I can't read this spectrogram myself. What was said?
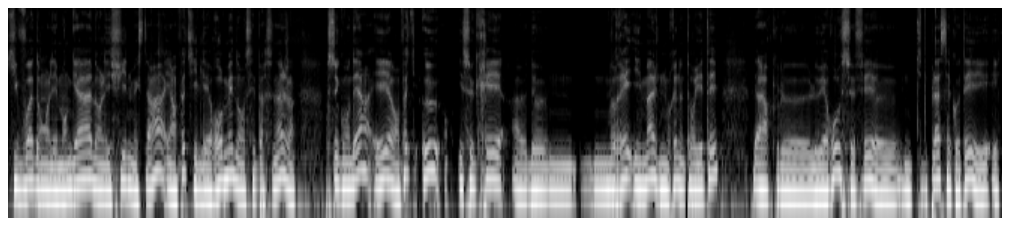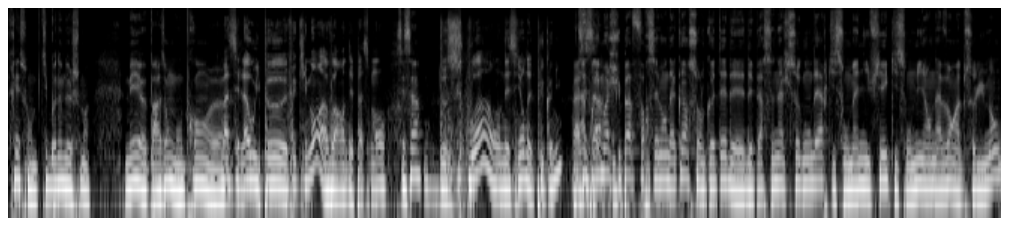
qu'il voit dans les mangas, dans les films, etc. Et en fait, il les remet dans ces personnages secondaires. Et euh, en fait, eux, ils se créent euh, de, une, vraie image, une vraie notoriété, alors que le, le héros se fait euh, une petite place à côté et, et crée son petit bonhomme de chemin. Mais euh, par exemple, on prend. euh, Bah, c'est là où il peut effectivement avoir un dépassement c'est ça. de soi en essayant d'être plus connu. Bah, c'est Après, ça. moi, je suis pas forcément d'accord sur le côté des, des personnages secondaires qui sont magnifiés, qui sont mis en avant absolument.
